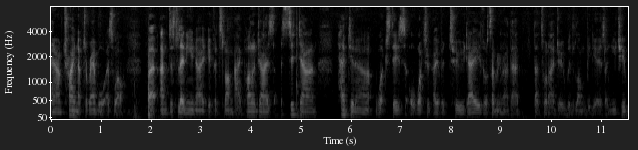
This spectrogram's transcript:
And I'm trying not to ramble as well. But I'm just letting you know if it's long, I apologize. Sit down, have dinner, watch this, or watch it over two days or something like that. That's what I do with long videos on YouTube.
